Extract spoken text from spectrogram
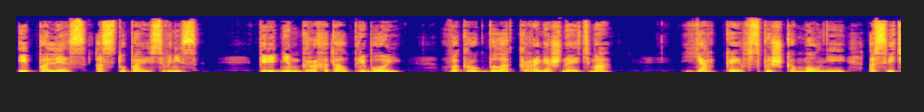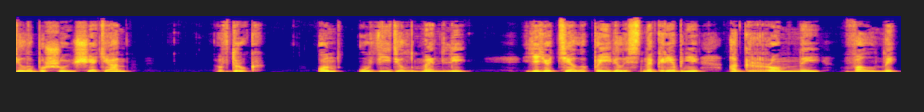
и полез, оступаясь вниз. Перед ним грохотал прибой, вокруг была кромешная тьма. Яркая вспышка молнии осветила бушующий океан. Вдруг он увидел Мэнли. Ее тело появилось на гребне огромной волны.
